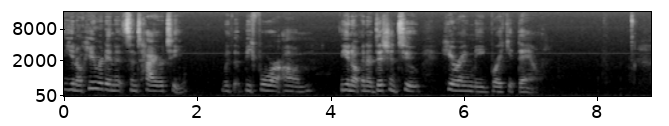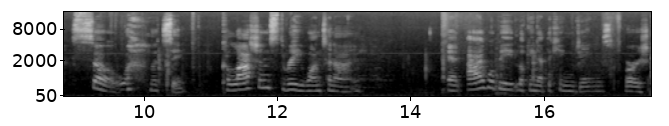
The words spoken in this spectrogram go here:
you know, hear it in its entirety with before, um, you know, in addition to hearing me break it down. So, let's see. Colossians 3 1 to 9. And I will be looking at the King James Version.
